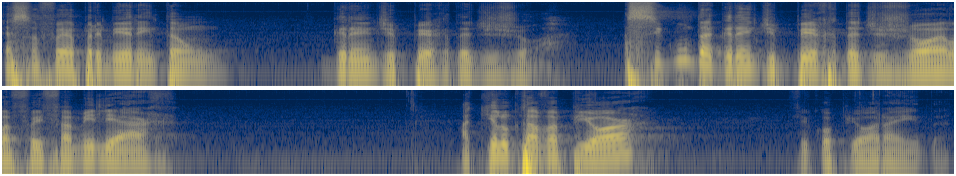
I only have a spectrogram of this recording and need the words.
Essa foi a primeira, então, grande perda de Jó. A segunda grande perda de Jó, ela foi familiar. Aquilo que estava pior, ficou pior ainda.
